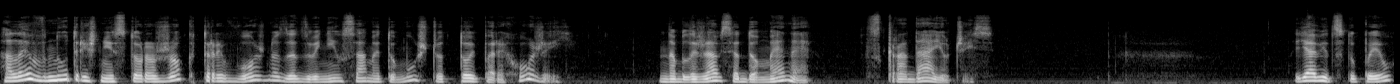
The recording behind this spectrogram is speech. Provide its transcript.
Але внутрішній сторожок тривожно задзвенів саме тому, що той перехожий наближався до мене, скрадаючись. Я відступив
